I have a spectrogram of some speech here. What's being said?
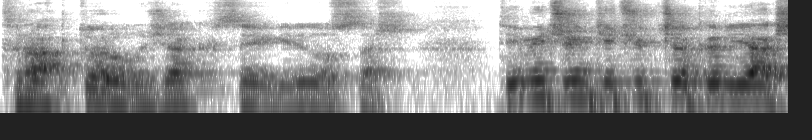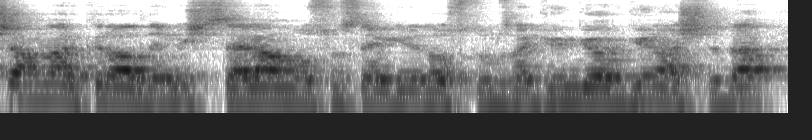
traktör olacak sevgili dostlar. Timuçin Küçük Çakır iyi akşamlar kral demiş. Selam olsun sevgili dostumuza. Güngör Günaşlı da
